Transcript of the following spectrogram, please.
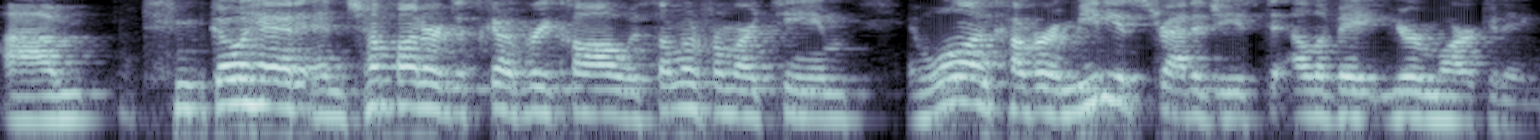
um, go ahead and jump on our discovery call with someone from our team, and we'll uncover immediate strategies to elevate your marketing.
